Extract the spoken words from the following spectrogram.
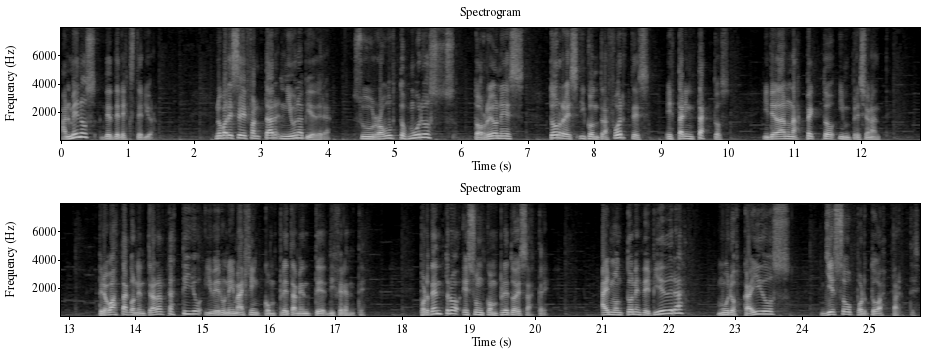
al menos desde el exterior. No parece faltar ni una piedra. Sus robustos muros, torreones, torres y contrafuertes están intactos y le dan un aspecto impresionante. Pero basta con entrar al castillo y ver una imagen completamente diferente. Por dentro es un completo desastre. Hay montones de piedra, muros caídos, yeso por todas partes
